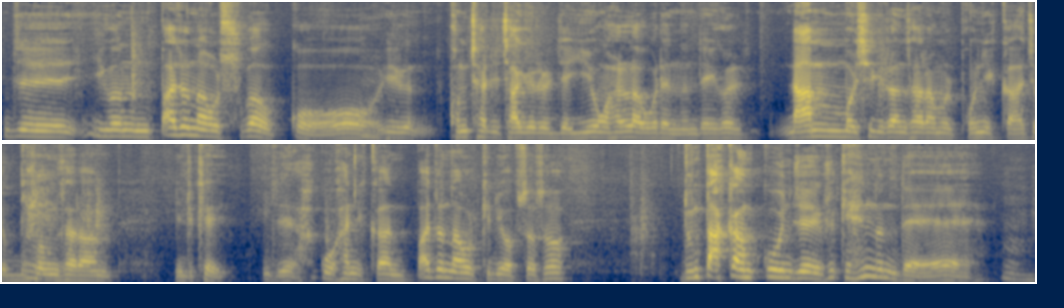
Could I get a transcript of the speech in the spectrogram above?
이제 이거는 빠져나올 수가 없고 음. 이건 검찰이 자기를 이제 이용하려고 그랬는데 이걸 남모식이라는 사람을 보니까 저 무서운 네. 사람 이렇게 이제 하고 하니까 빠져나올 길이 없어서 눈 딱 감고 이제 그렇게 했는데 음.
